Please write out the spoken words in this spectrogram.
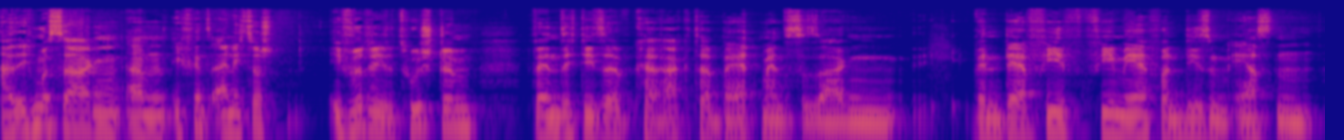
Also ich muss sagen, ähm, ich finde es eigentlich so ich würde dir zustimmen, wenn sich dieser Charakter Batman sozusagen, wenn der viel, viel mehr von diesem ersten,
